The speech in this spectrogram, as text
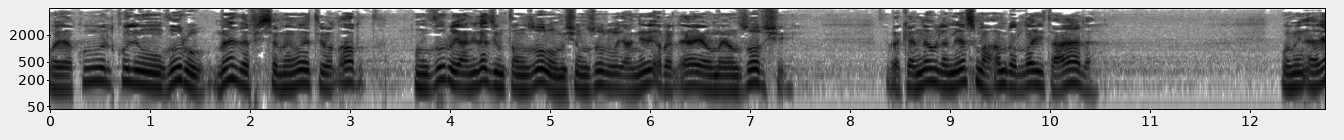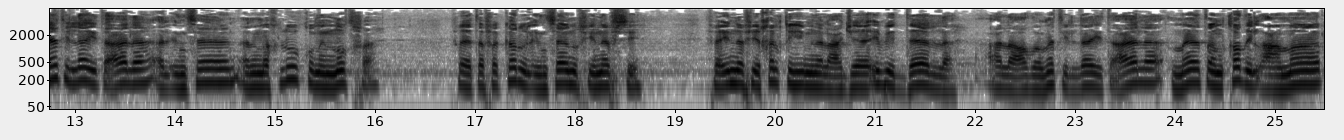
ويقول قل انظروا ماذا في السماوات والأرض. انظروا يعني لازم تنظروا مش انظروا يعني يقرأ الآية وما ينظرش. يبقى كأنه لم يسمع أمر الله تعالى. ومن آيات الله تعالى الإنسان المخلوق من نطفة فيتفكر الإنسان في نفسه فإن في خلقه من العجائب الدالة على عظمة الله تعالى ما تنقضي الأعمار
